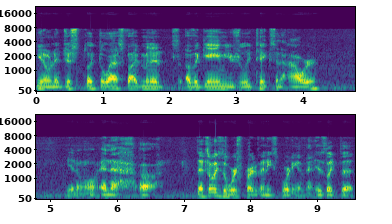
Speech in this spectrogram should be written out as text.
You know, and it just like the last five minutes of a game usually takes an hour. You know, and uh, uh, that's always the worst part of any sporting event is like the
